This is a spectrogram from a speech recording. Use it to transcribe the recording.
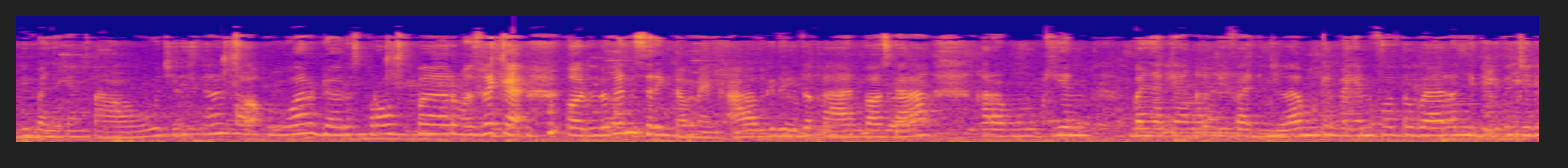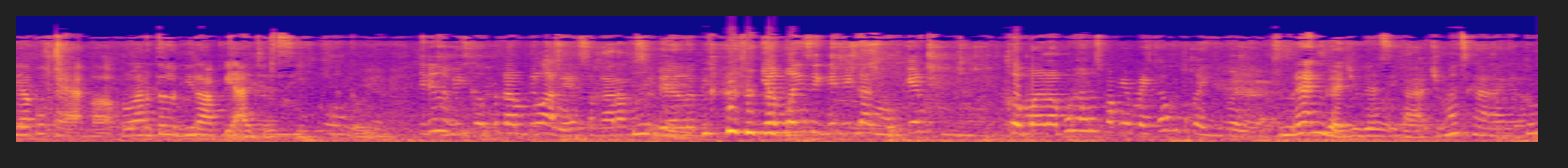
lebih banyak yang tahu jadi sekarang kalau keluar udah harus proper. Maksudnya kayak kalau dulu kan sering ke make up gitu gitu kan kalau sekarang karena mungkin banyak yang ngerti Fadila mungkin pengen foto bareng gitu gitu jadi aku kayak kalau keluar tuh lebih rapi aja sih gitu Jadi lebih ke penampilan ya sekarang sudah lebih yang paling signifikan mungkin ke mana pun harus pakai makeup atau kayak gimana? Sebenarnya enggak juga sih kak. Cuman sekarang itu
